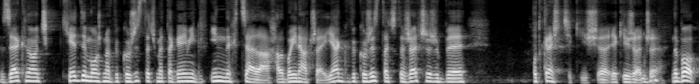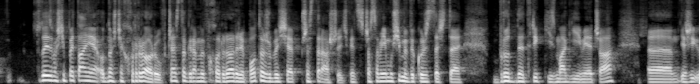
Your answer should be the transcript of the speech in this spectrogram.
zerknąć, kiedy można wykorzystać metagaming w innych celach, albo inaczej, jak wykorzystać te rzeczy, żeby podkreślić jakieś, e, jakieś rzeczy. Mhm. No bo tutaj jest właśnie pytanie odnośnie horrorów. Często gramy w horrory po to, żeby się przestraszyć, więc czasami musimy wykorzystać te brudne triki z magii i miecza. E, jeżeli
